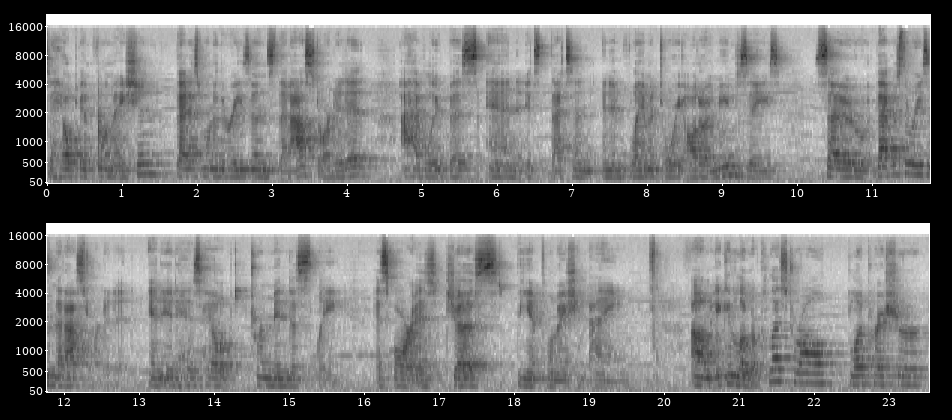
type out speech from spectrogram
to help inflammation. That is one of the reasons that I started it. I have lupus and it's that's an, an inflammatory autoimmune disease. So that was the reason that I started it. And it has helped tremendously as far as just the inflammation pain. Um, it can lower cholesterol, blood pressure,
